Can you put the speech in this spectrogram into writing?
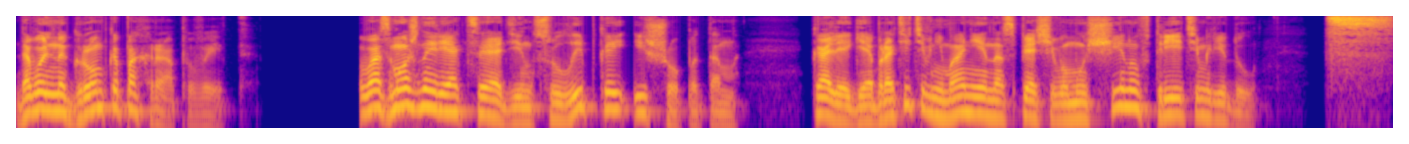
Довольно громко похрапывает. Возможная реакция 1 с улыбкой и шепотом. Коллеги, обратите внимание на спящего мужчину в третьем ряду. Тссс.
